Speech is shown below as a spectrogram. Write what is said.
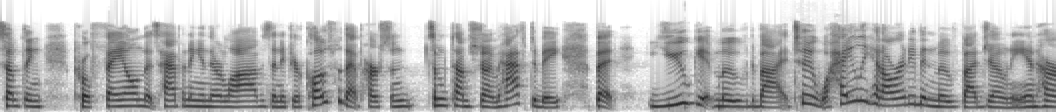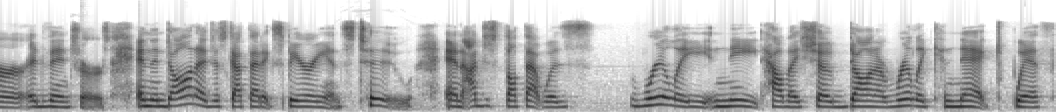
something profound that's happening in their lives. And if you're close with that person, sometimes you don't even have to be, but you get moved by it too. Well, Haley had already been moved by Joanie and her adventures. And then Donna just got that experience too. And I just thought that was really neat how they showed Donna really connect with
